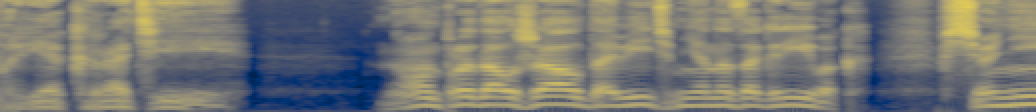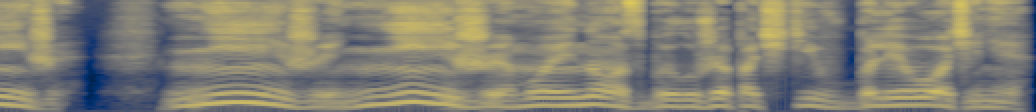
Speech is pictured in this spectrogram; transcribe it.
прекрати. Но он продолжал давить мне на загривок, все ниже — Ниже, ниже мой нос был уже почти в блевотине.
